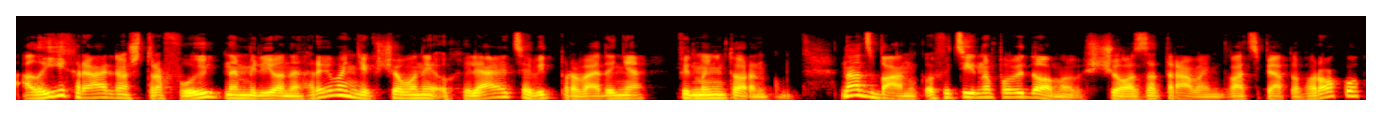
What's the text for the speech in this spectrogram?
але їх реально штрафують на мільйони гривень, якщо вони ухиляються від проведення фінмоніторингу. Нацбанк офіційно повідомив, що за травень 2025 року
